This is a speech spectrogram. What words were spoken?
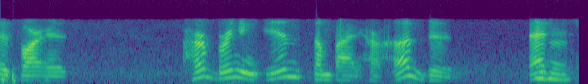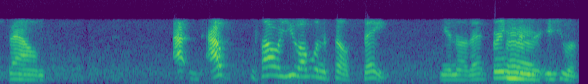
as far as her bringing in somebody, her husband, that mm-hmm. sounds. I, I, if I were you, I wouldn't have felt safe. You know, that brings mm-hmm. in the issue of,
